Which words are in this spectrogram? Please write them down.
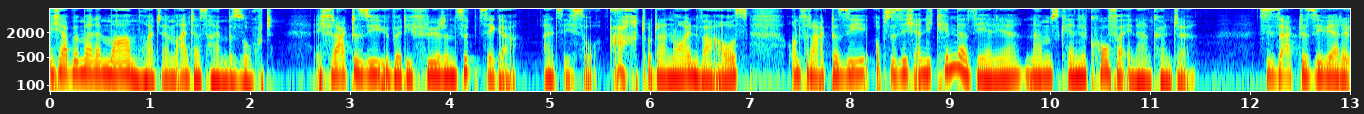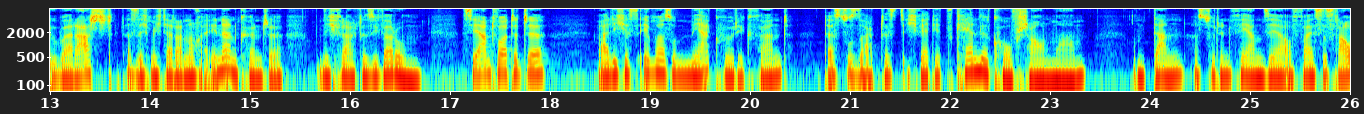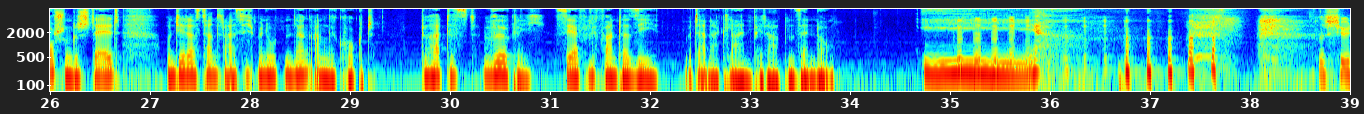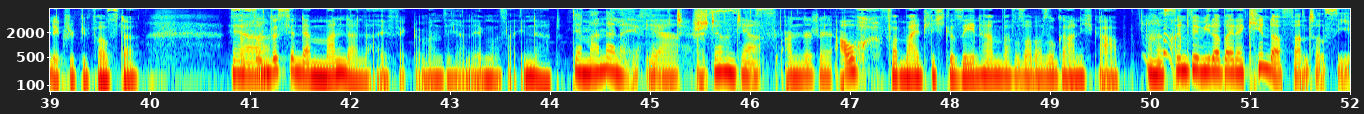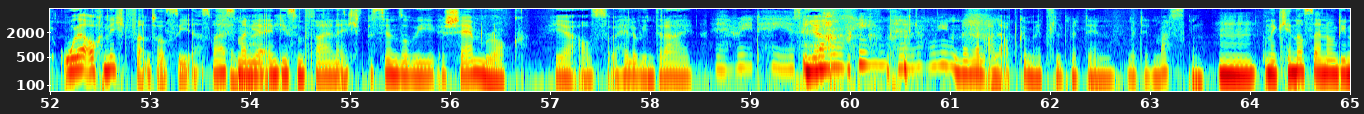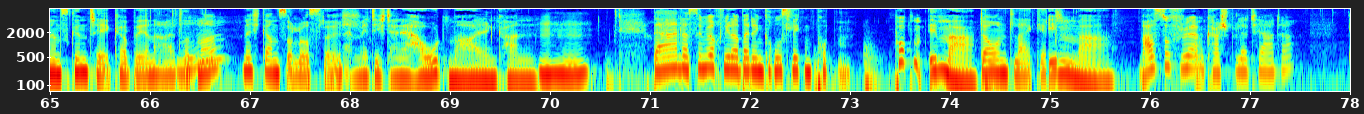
ich habe meine Mom heute im Altersheim besucht. Ich fragte sie über die früheren 70er, als ich so acht oder neun war, aus und fragte sie, ob sie sich an die Kinderserie namens Kendall Cove erinnern könnte. Sie sagte, sie wäre überrascht, dass ich mich daran noch erinnern könnte, und ich fragte sie warum. Sie antwortete, weil ich es immer so merkwürdig fand, dass du sagtest, ich werde jetzt Candle Cove schauen, Mom. Und dann hast du den Fernseher auf weißes Rauschen gestellt und dir das dann 30 Minuten lang angeguckt. Du hattest wirklich sehr viel Fantasie mit deiner kleinen Piratensendung. Das ist eine schöne Creepypasta. Es Ja. ist so ein bisschen der Mandala-Effekt, wenn man sich an irgendwas erinnert. Der Mandala-Effekt. was- Stimmt, ja. Was andere auch vermeintlich gesehen haben, was es aber so gar nicht gab. Und das sind wir wieder bei der Kinderfantasie oder auch Nicht-Fantasie. Das weiß man ja in diesem Fall nicht. Bisschen so wie Shamrock hier aus Halloween 3. Every day is Ja. Halloween, Halloween. Und dann werden alle abgemetzelt mit den, mit den Masken. Eine Kindersendung, die einen Skin-Taker beinhaltet, ne? Nicht ganz so lustig. Damit ich deine Haut malen kann. Da, da sind wir auch wieder bei den gruseligen Puppen. Puppen immer. Don't like it. Immer. Warst du früher im Kasperle-Theater?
